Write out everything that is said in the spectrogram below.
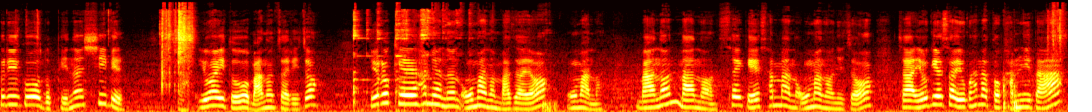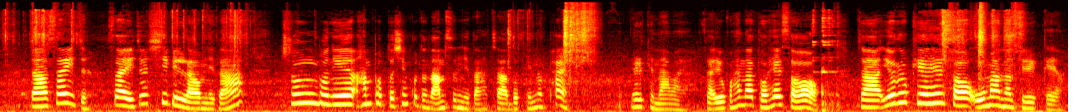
그리고 높이는 11. 자, 요 아이도 만 원짜리죠. 이렇게 하면은 5만 원 맞아요. 5만 원. 만 원, 만 원. 3개 3만 원, 5만 원이죠. 자, 여기에서 요거 하나 더 갑니다. 자, 사이즈. 사이즈 11 나옵니다. 충분히 한 포트 신고도 남습니다. 자, 높이는 8. 이렇게 나와요. 자, 요거 하나 더 해서 자, 이렇게 해서 5만원 드릴게요.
